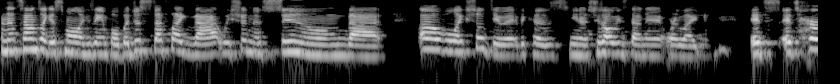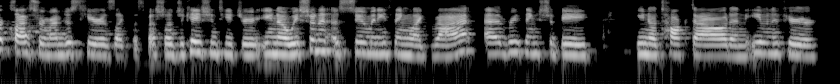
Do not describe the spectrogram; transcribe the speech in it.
And that sounds like a small example but just stuff like that we shouldn't assume that oh well like she'll do it because you know she's always done it or like it's it's her classroom. I'm just here as like the special education teacher. You know we shouldn't assume anything like that. Everything should be you know talked out. And even if you're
